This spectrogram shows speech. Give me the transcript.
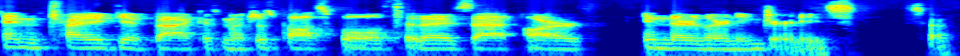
and try to give back as much as possible to those that are in their learning journeys. So.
